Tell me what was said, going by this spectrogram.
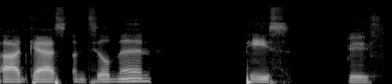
podcast. Until then, peace. Peace.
